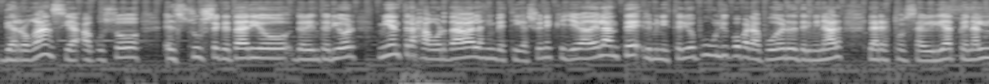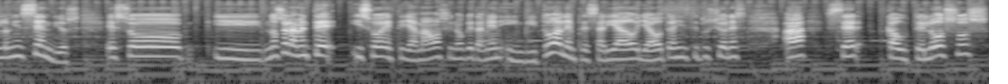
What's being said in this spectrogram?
de arrogancia, acusó el subsecretario del Interior mientras abordaba las investigaciones que lleva adelante el Ministerio Público para poder determinar la responsabilidad penal en los incendios. Eso y no solamente hizo este llamado, sino que también invitó al empresariado y a otras instituciones a ser cautelosos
